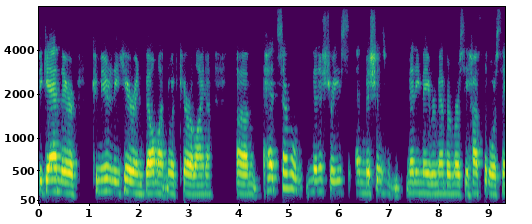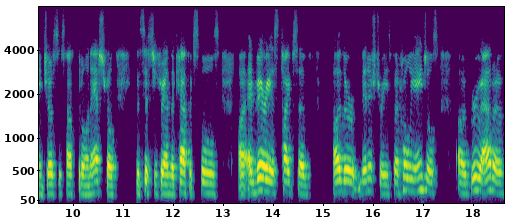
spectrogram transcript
began their community here in Belmont, North Carolina, um, had several ministries and missions. Many may remember Mercy Hospital or St. Joseph's Hospital in Asheville. The sisters ran the Catholic schools uh, and various types of other ministries. But Holy Angels uh, grew out of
